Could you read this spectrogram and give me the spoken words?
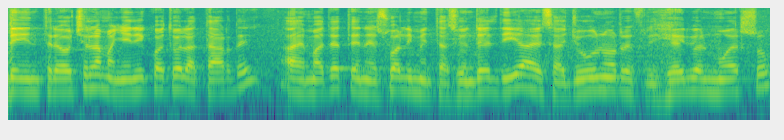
de entre 8 de la mañana y 4 de la tarde, además de tener su alimentación del día, desayuno, refrigerio, almuerzo.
